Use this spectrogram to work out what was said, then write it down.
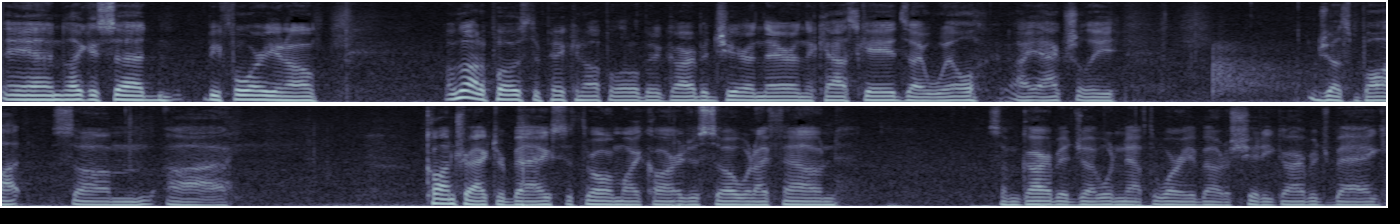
and like I said before, you know, I'm not opposed to picking up a little bit of garbage here and there in the Cascades. I will. I actually just bought some uh, contractor bags to throw in my car just so when I found some garbage I wouldn't have to worry about a shitty garbage bag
